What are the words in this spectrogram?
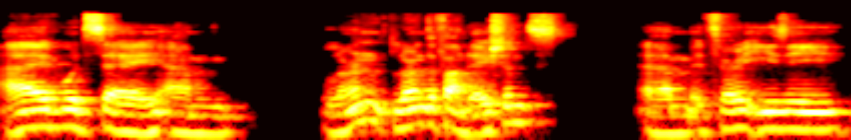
I would say um, learn learn the foundations. Um, it's very easy.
